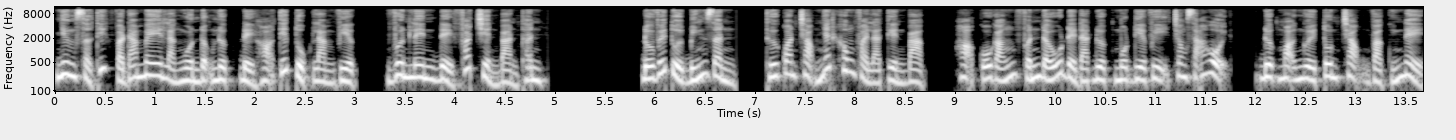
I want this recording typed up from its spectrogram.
nhưng sở thích và đam mê là nguồn động lực để họ tiếp tục làm việc, vươn lên để phát triển bản thân. Đối với tuổi Bính Dần, thứ quan trọng nhất không phải là tiền bạc, họ cố gắng phấn đấu để đạt được một địa vị trong xã hội, được mọi người tôn trọng và kính nể.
